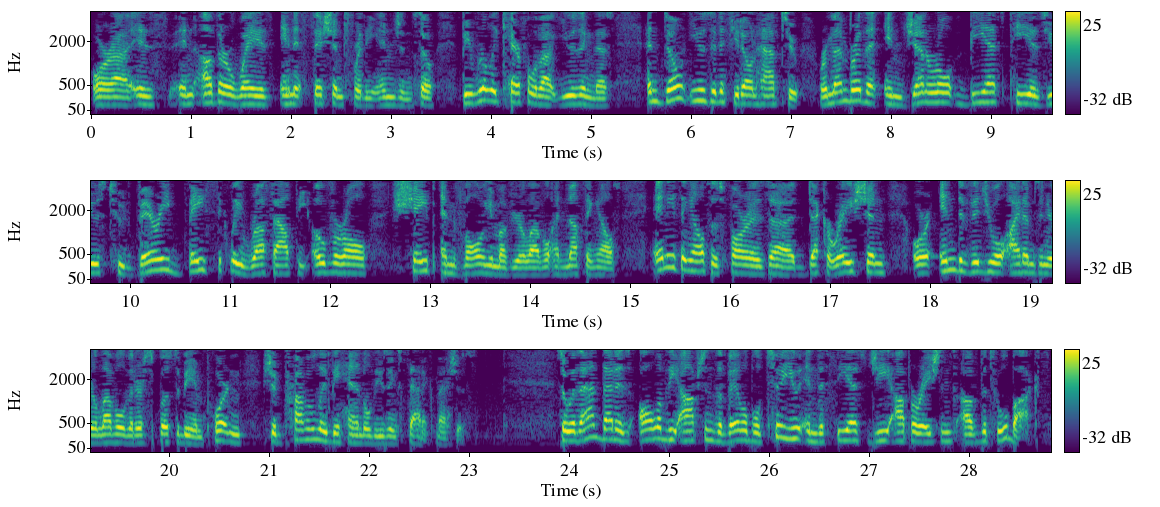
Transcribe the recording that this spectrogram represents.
or uh, is in other ways inefficient for the engine. So be really careful about using this, and don't use it if you don't have to. Remember that in general, BSP is used to very basically rough out the overall shape and volume of your level and nothing else. Anything else as far as uh, decoration or individual items in your level that are supposed to be important should probably be handled using static meshes. So with that, that is all of the options available to you in the CSG operations of the toolbox.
